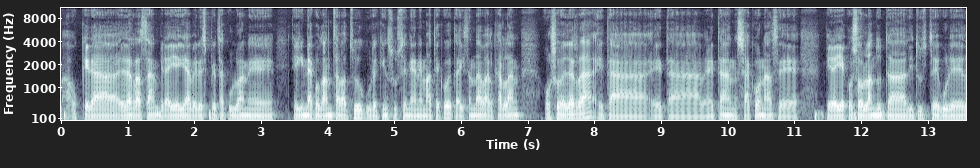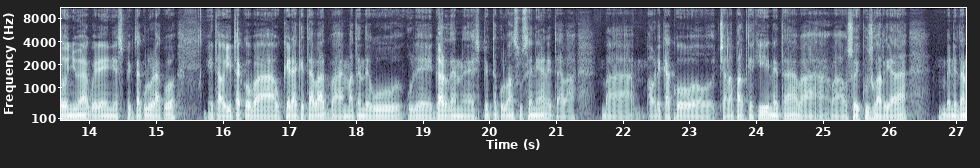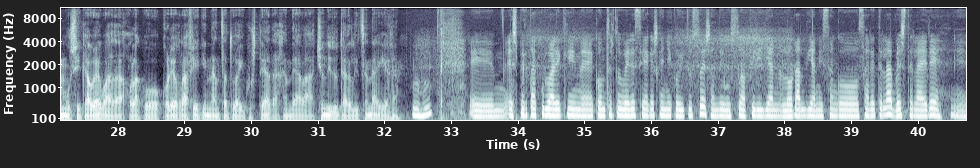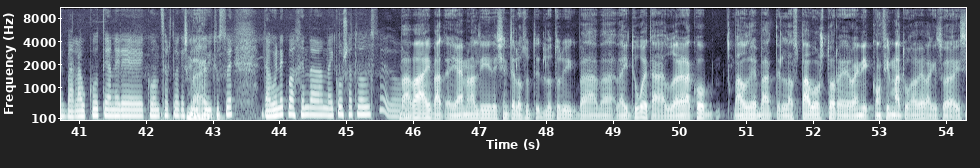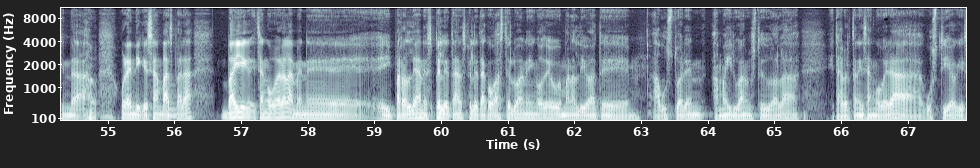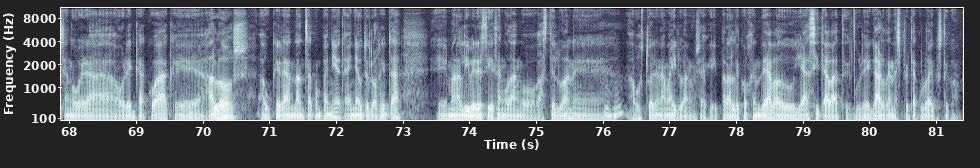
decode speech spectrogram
aukera ederra zan, beraiaia bere espektakuluan e, egindako dantza batzuk gurekin zuzenean emateko eta izan da balkarlan oso ederra eta eta benetan sakonaz e, beraiek oso landuta dituzte gure doinuak berein espektakulorako eta horietako ba, aukeraketa bat ba, ematen dugu gure garden espektakuluan zuzenean eta ba, ba, aurekako txalapartekin eta ba, ba oso ikusgarria da benetan musika hauek ba holako koreografiekin dantzatu da ikustea eta jendea ba txundituta gelditzen da egia zen. Mhm. espektakuluarekin e, kontzertu bereziak eskaineko dituzu, esan diguzu apirilan loraldian izango zaretela, bestela ere, e, ba laukotean ere kontzertuak eskaineko bai. dituzue. Dagoeneko agenda nahiko osatua duzu edo? Ba bai, bat ja emanaldi de xente loturik ba ba baitugu eta udararako baude bat Los Pavos Torre oraindik konfirmatu gabe, bakizu ezin da oraindik esan bazpara. Mm. Bai, izango gara, hemen e, iparraldean, espeletan, espeletako gazteluan egingo dugu emanaldi bat e, abuztuaren amairuan uste dudala, eta bertan izango gara guztiok, izango gara orekakoak, e, alos, aukeran dantza kompainia, eta einaute lorrieta, e, manaldi berezi izango dango gazteluan, e, abuztuaren amairuan, osea, iparraldeko jendea, badu ja zita bat gure garden espektakuloa ikusteko.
